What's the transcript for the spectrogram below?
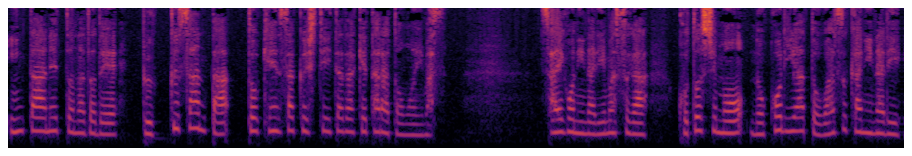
インターネットなどでブックサンタと検索していただけたらと思います。最後になりますが、今年も残りあとわずかになり、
